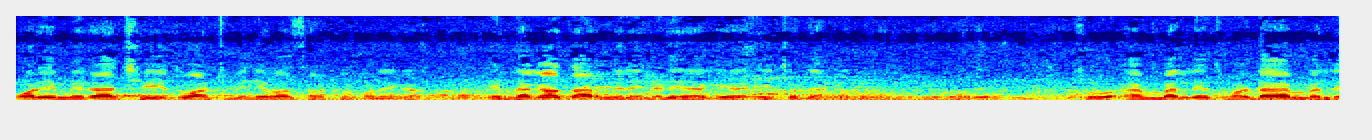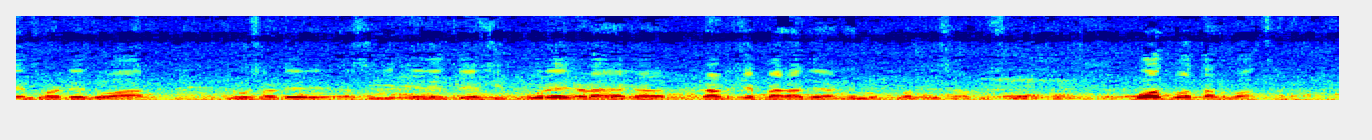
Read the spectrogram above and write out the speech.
ਔਰ ਇਹ ਮੇਰਾ 6 ਤੋਂ 8 ਮਹੀਨੇ ਬਾਅਦ ਸਰਕਲ ਬਣੇਗਾ। ਇਹ ਲਗਾਤਾਰ ਮੇਰੇ ਜਿਹੜੇ ਹੈਗੇ ਆ, ਇਹ ਚੱਲਿਆ ਕਰਨਗੇ ਸੋ ਐਮਐਲਏ ਤੁਹਾਡਾ ਐਮਐਲਏ ਤੁਹਾਡੇ ਦੁਆਰ, ਜੋ ਸਾਡੇ ਅਸੀਂ, ਇਹਦੇ ਤੇ ਅਸੀਂ ਪੂਰੇ ਜਿਹੜਾ ਹੈਗਾ ਡਟ ਕੇ ਪਹਿਰਾ ਦੇਵਾਂਗੇ ਮੁੱਖ ਮੰਤਰੀ ਸਾਹਿਬ ਨੂੰ ਬਹੁਤ ਬਹੁਤ ਧੰਨਵਾਦ, ਸਰ।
